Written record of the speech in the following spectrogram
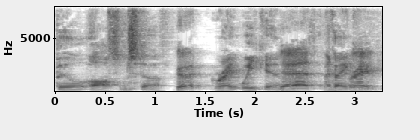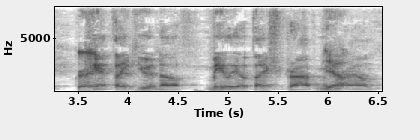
Bill, awesome stuff. Good. Great weekend. Yeah, it's been thank great. You. Great. Can't thank you enough. Emilio, thanks for driving me yeah, around.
